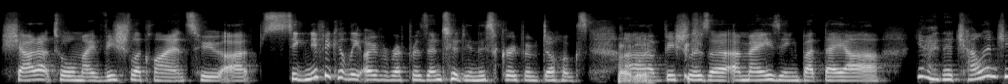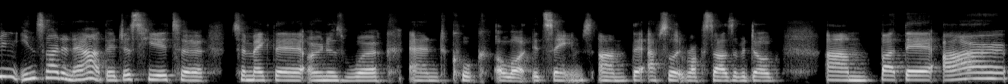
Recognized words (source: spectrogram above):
Shout out to all my Vizsla clients who are significantly overrepresented in this group of dogs. Totally. Uh, Vizslas are amazing, but they are you know they're challenging inside and out they're just here to to make their owners work and cook a lot it seems um, they're absolute rock stars of a dog um, but there are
